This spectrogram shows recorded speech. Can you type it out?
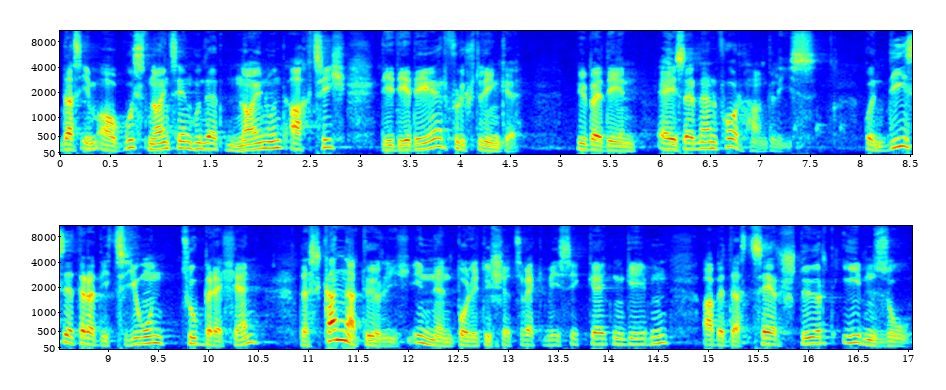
das im August 1989 die DDR-Flüchtlinge über den eisernen Vorhang ließ. Und diese Tradition zu brechen, das kann natürlich innenpolitische Zweckmäßigkeiten geben, aber das zerstört ebenso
